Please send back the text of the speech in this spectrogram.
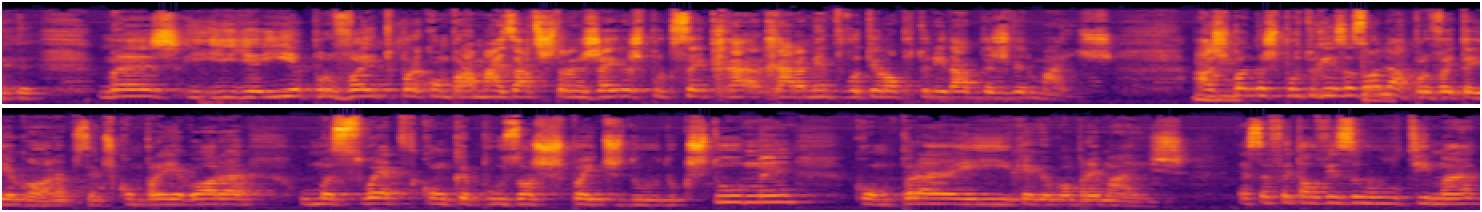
mas, e, e, aí aproveito para comprar mais artes estrangeiras porque sei que raramente vou ter a oportunidade de as ver mais. Às uhum. bandas portuguesas, olha, aproveitei agora, percebes? Comprei agora uma suéte com capuz aos suspeitos do, do costume, comprei. O que é que eu comprei mais? Essa foi talvez a última.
